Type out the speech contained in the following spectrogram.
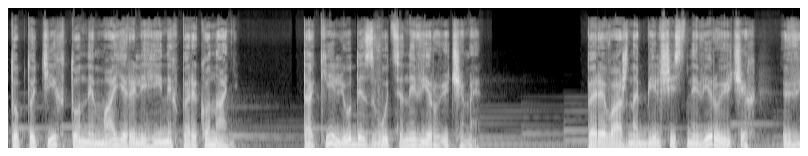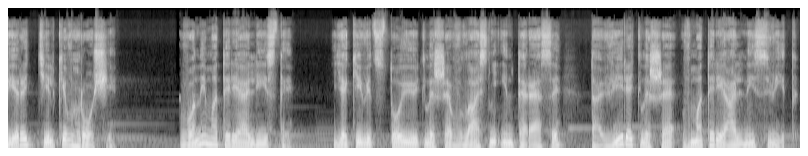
тобто ті, хто не має релігійних переконань. Такі люди звуться невіруючими. Переважна більшість невіруючих вірить тільки в гроші. Вони матеріалісти, які відстоюють лише власні інтереси та вірять лише в матеріальний світ.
